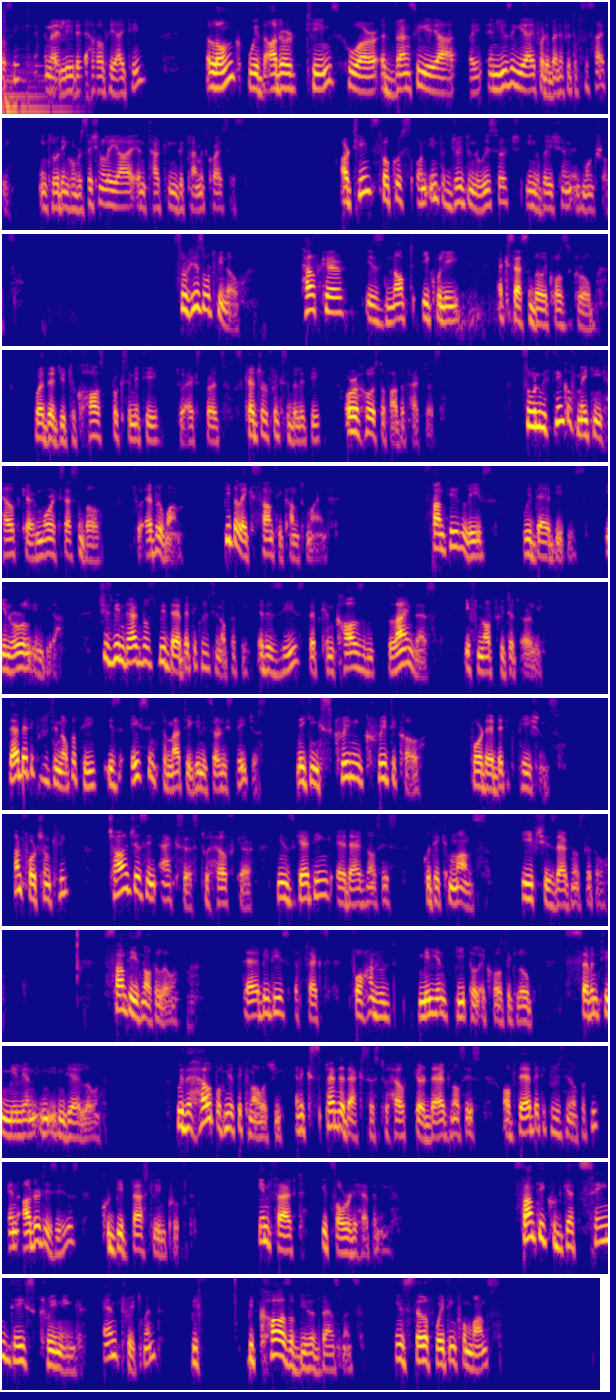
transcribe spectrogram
Yossi, and I lead the Health AI team. along with other teams who are advancing AI and using AI for the benefit of society, including conversational AI and tackling the climate crisis. Our teams focus on impact-driven research, innovation, and moonshots. So here's what we know. Healthcare is not equally accessible across the globe, whether due to cost, proximity to experts, schedule flexibility, or a host of other factors. So when we think of making healthcare more accessible to everyone, people like Santi come to mind. Santi lives with diabetes in rural India. She's been diagnosed with diabetic retinopathy, a disease that can cause blindness if not treated early. Diabetic retinopathy is asymptomatic in its early stages, making screening critical for diabetic patients. Unfortunately, challenges in access to healthcare means getting a diagnosis could take months if she's diagnosed at all. Santi is not alone. Diabetes affects 400 million people across the globe, 70 million in India alone. With the help of new technology and expanded access to healthcare, diagnosis of diabetic retinopathy and other diseases could be vastly improved. In fact, it's already happening. Santi could get same-day screening and treatment because of these advancements, instead of waiting for months.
